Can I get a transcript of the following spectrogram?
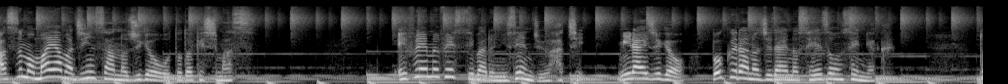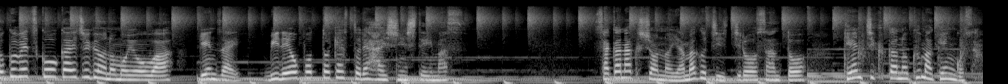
明日も真山仁さんの授業をお届けします。FM フェスティバル2018未来授業僕らの時代の生存戦略特別公開授業の模様は現在ビデオポッドキャストで配信しています。サカナクションの山口一郎さんと建築家の熊健吾さん。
